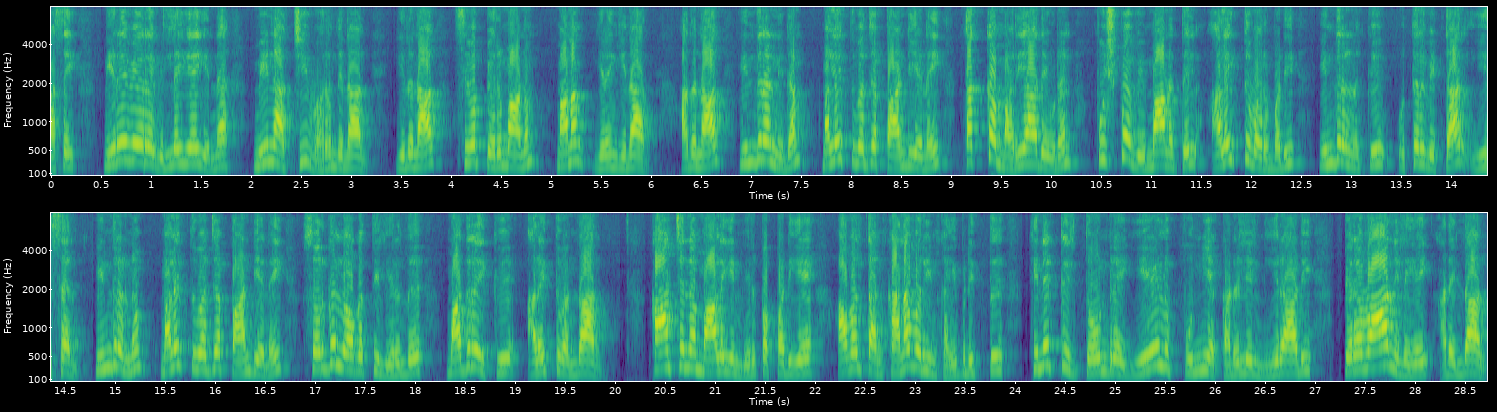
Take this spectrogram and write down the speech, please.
ஆசை நிறைவேறவில்லையே என மீனாட்சி வருந்தினாள். இதனால் சிவபெருமானும் மனம் இறங்கினார். அதனால் இந்திரனிடம் மலைத்துவஜ பாண்டியனை தக்க மரியாதையுடன் புஷ்ப விமானத்தில் அழைத்து வரும்படி இந்திரனுக்கு உத்தரவிட்டார் ஈசன். இந்திரனும் மலைத்துவஜ பாண்டியனை சொர்க்கலோகத்தில் இருந்து மதுரைக்கு அழைத்து வந்தார். காஞ்சன மாலையின் விருப்பப்படியே அவள் தன் கணவரின் கைபிடித்து கிணற்றில் தோன்ற ஏழு புண்ணிய கடலில் நீராடி பிறவா நிலையை அடைந்தாள்.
